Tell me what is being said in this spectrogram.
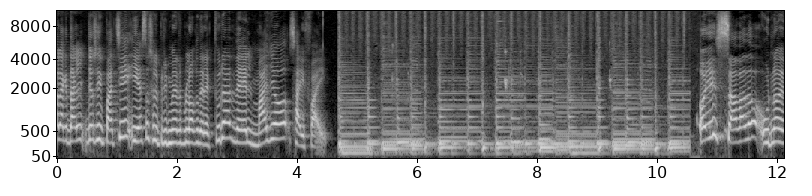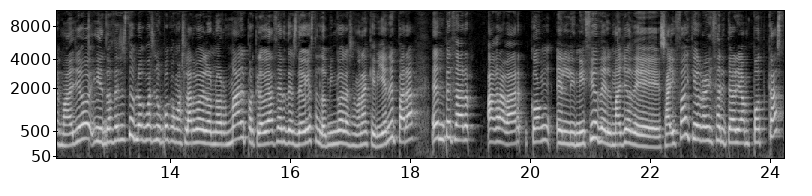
Hola, ¿qué tal? Yo soy Pachi y esto es el primer blog de lectura del Mayo Sci-Fi. Hoy es sábado 1 de mayo y entonces este blog va a ser un poco más largo de lo normal porque lo voy a hacer desde hoy hasta el domingo de la semana que viene para empezar a grabar con el inicio del mayo de Sci-Fi que organiza Literarian Podcast.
